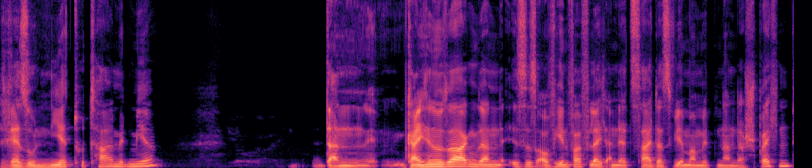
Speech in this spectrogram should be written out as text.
resoniert total mit mir, dann kann ich nur sagen, dann ist es auf jeden Fall vielleicht an der Zeit, dass wir mal miteinander sprechen,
